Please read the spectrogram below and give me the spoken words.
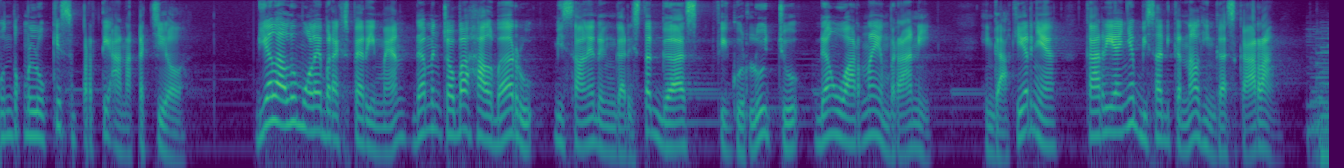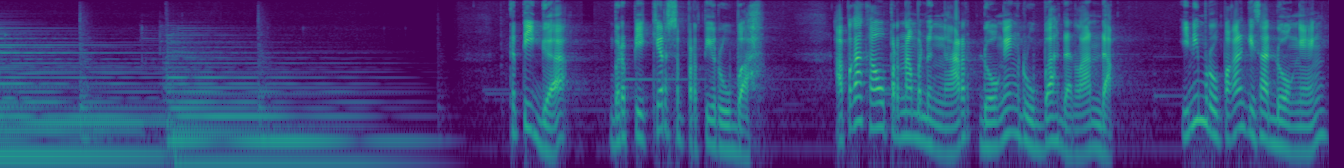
untuk melukis seperti anak kecil. Dia lalu mulai bereksperimen dan mencoba hal baru, misalnya dengan garis tegas, figur lucu, dan warna yang berani. Hingga akhirnya, karyanya bisa dikenal hingga sekarang. Ketiga, berpikir seperti rubah. Apakah kamu pernah mendengar dongeng rubah dan landak? Ini merupakan kisah dongeng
